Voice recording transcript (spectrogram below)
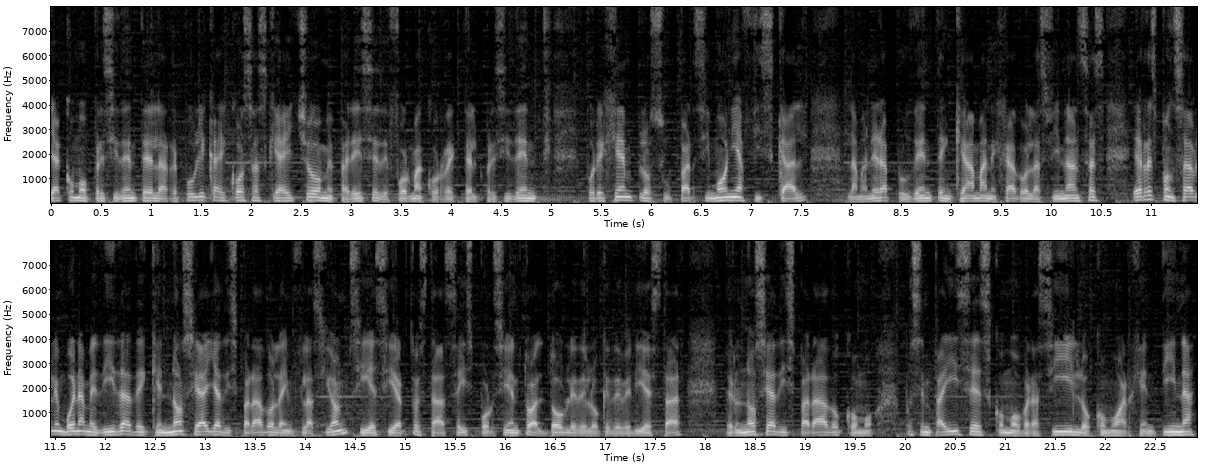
ya como presidente de la República hay cosas que ha hecho, me parece, de forma correcta el presidente. Por ejemplo, su parsimonia fiscal, la manera prudente en que ha manejado las finanzas, es responsable en buena medida de que no se haya disparado la inflación. Sí es cierto, está a 6%, al doble de lo que debería estar, pero no se ha disparado como pues en países como Brasil o como Argentina,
